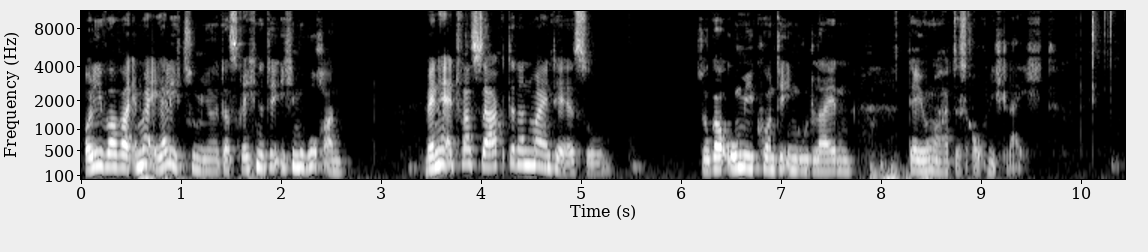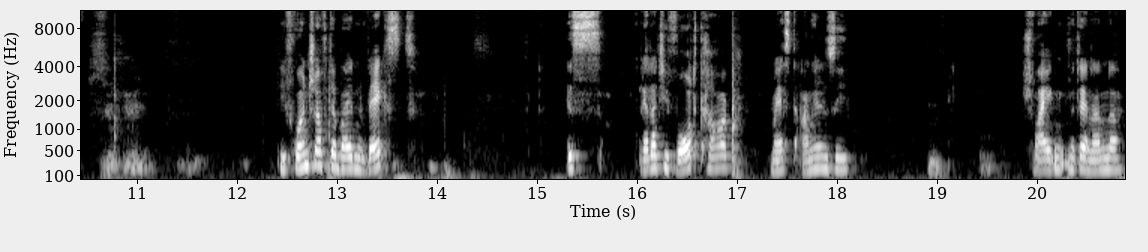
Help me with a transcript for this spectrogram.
Oliver war immer ehrlich zu mir, das rechnete ich ihm hoch an. Wenn er etwas sagte, dann meinte er es so. Sogar Omi konnte ihn gut leiden. Der Junge hat es auch nicht leicht. Die Freundschaft der beiden wächst, ist relativ wortkarg, meist angeln sie, schweigend miteinander.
